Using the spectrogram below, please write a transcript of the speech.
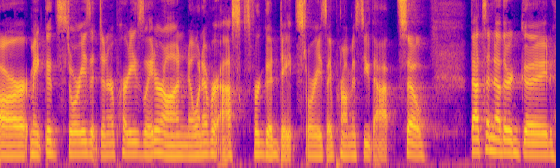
are make good stories at dinner parties later on. No one ever asks for good date stories. I promise you that. So, that's another good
